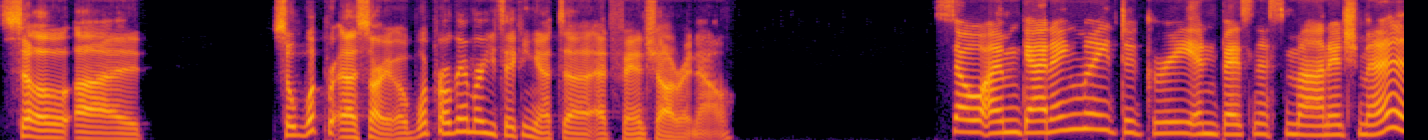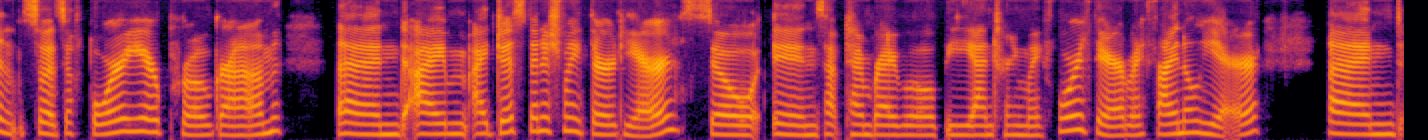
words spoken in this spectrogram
so uh, so what? Uh, sorry, uh, what program are you taking at uh, at Fanshawe right now? So I'm getting my degree in business management. So it's a four-year program and I'm I just finished my third year. So in September I will be entering my fourth year, my final year. And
